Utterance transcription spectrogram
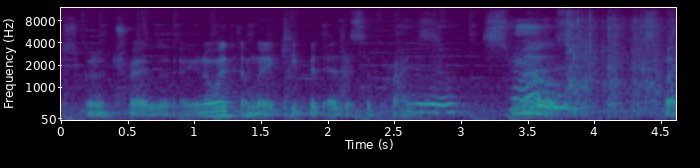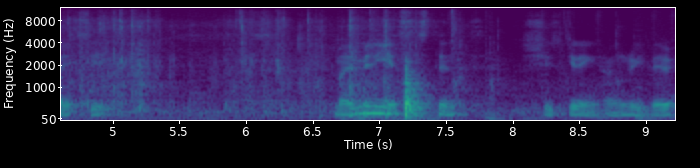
just gonna try. You know what? I'm gonna keep it as a surprise. Smells spicy. My mini assistant, she's getting hungry there.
